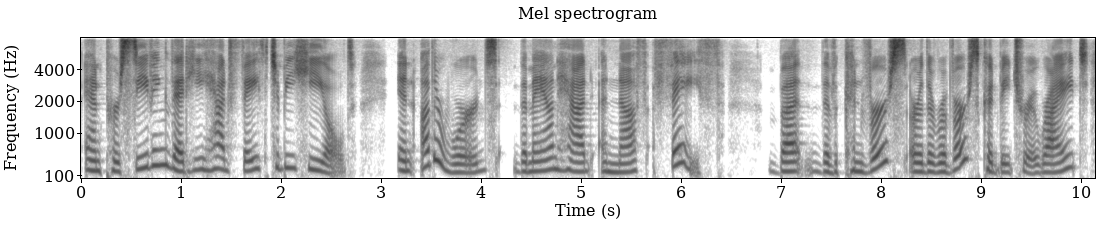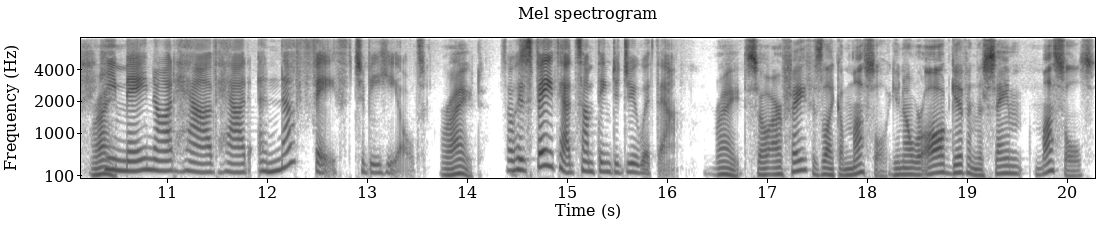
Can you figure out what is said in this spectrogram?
and perceiving that he had faith to be healed. In other words, the man had enough faith. But the converse or the reverse could be true, right? Right. He may not have had enough faith to be healed. Right. So his faith had something to do with that. Right. So our faith is like a muscle. You know, we're all given the same muscles.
